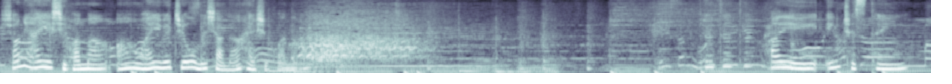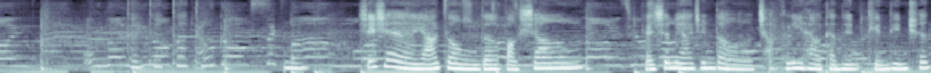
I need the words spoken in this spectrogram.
小女孩也喜欢吗？啊，我还以为只有我们小男孩喜欢呢。欢迎 interesting。嗯，谢谢雅总的宝箱，感谢梅亚君的巧克力还有甜甜甜甜圈。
